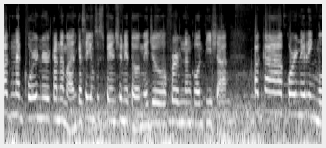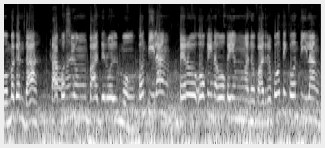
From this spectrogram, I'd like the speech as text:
pag nag-corner ka naman, kasi yung suspension nito, medyo firm ng konti siya, pagka cornering mo, maganda. Tapos Oo yung body roll mo, konti lang. Pero okay na okay yung ano, body roll, konting-konti lang.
